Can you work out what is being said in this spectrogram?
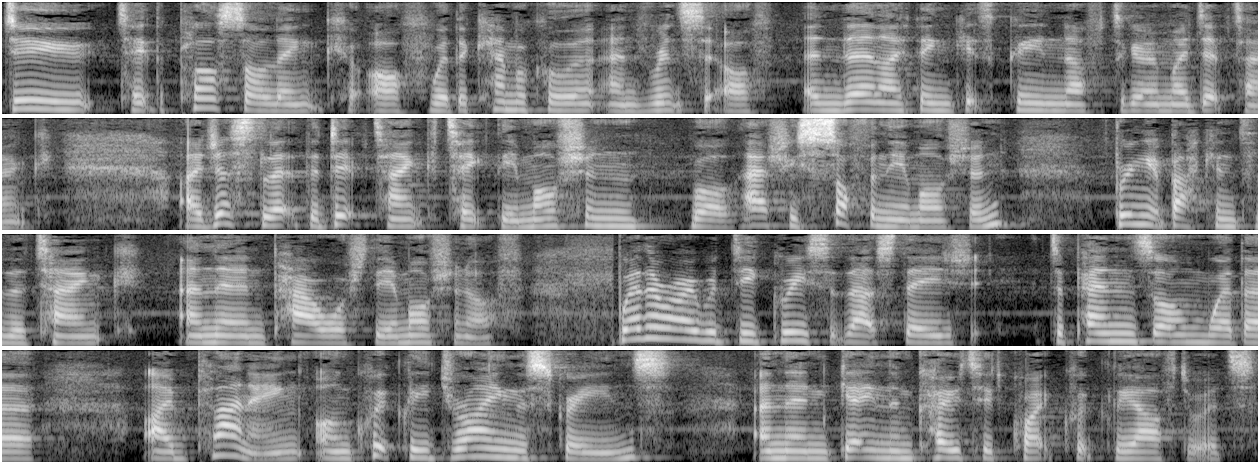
do take the plastisol ink off with a chemical and rinse it off and then i think it's clean enough to go in my dip tank. I just let the dip tank take the emulsion well actually soften the emulsion bring it back into the tank and then power wash the emulsion off. Whether i would degrease at that stage depends on whether i'm planning on quickly drying the screens and then getting them coated quite quickly afterwards.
